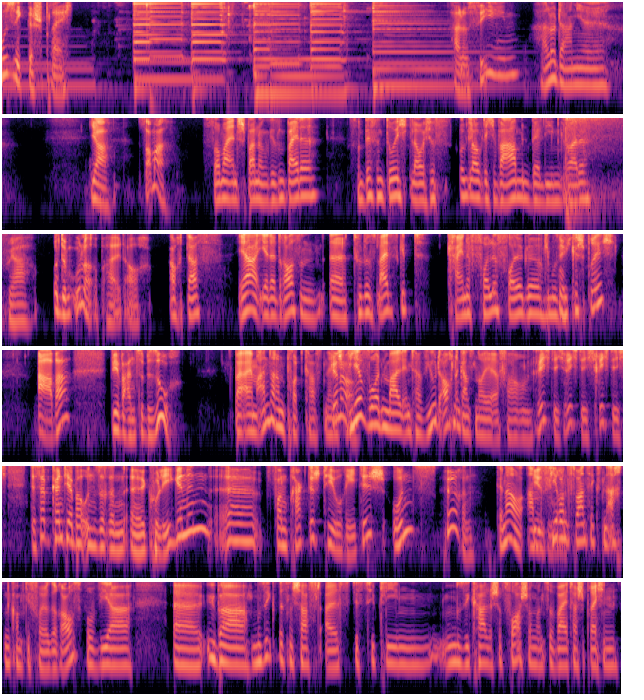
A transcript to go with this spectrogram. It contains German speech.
Musikgespräch. Hallo Sin. Hallo Daniel. Ja, Sommer. Sommerentspannung. Wir sind beide so ein bisschen durch, glaube ich. Es ist unglaublich warm in Berlin gerade. Ja, und im Urlaub halt auch. Auch das. Ja, ihr da draußen, äh, tut uns leid, es gibt keine volle Folge gibt Musikgespräch. Nicht. Aber wir waren zu Besuch. Bei einem anderen Podcast nämlich. Genau. Wir wurden mal interviewt, auch eine ganz neue Erfahrung. Richtig, richtig, richtig. Deshalb könnt ihr bei unseren äh, Kolleginnen äh, von Praktisch Theoretisch uns hören. Genau, am 24.08. kommt die Folge raus, wo wir äh, über Musikwissenschaft als Disziplin, musikalische Forschung und so weiter sprechen.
